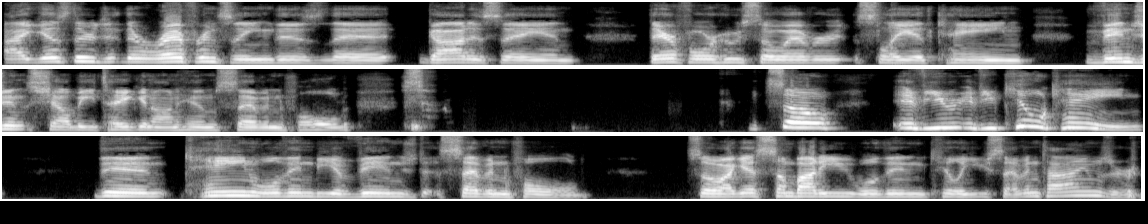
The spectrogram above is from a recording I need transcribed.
I guess they're they're referencing this that God is saying, therefore, whosoever slayeth Cain, vengeance shall be taken on him sevenfold. So, if you if you kill Cain, then Cain will then be avenged sevenfold. So I guess somebody will then kill you seven times, or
